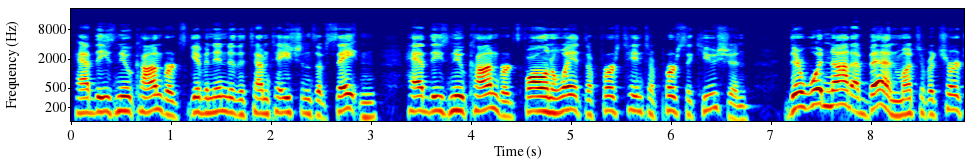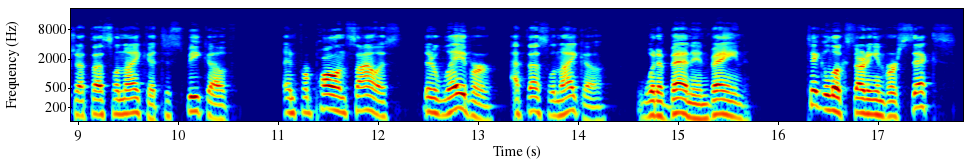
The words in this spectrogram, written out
Had these new converts given in to the temptations of Satan, had these new converts fallen away at the first hint of persecution, there would not have been much of a church at Thessalonica to speak of. And for Paul and Silas, their labor at Thessalonica would have been in vain. Take a look starting in verse 6.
